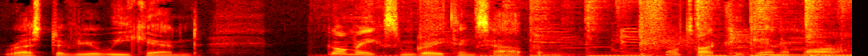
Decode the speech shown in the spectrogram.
rest of your weekend. Go make some great things happen. We'll talk again tomorrow.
